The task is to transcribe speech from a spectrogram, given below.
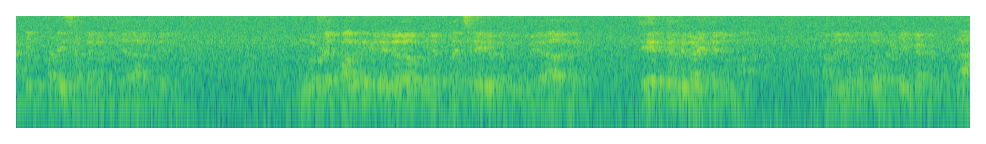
அடிப்படை சட்டங்களை பற்றி ஏதாவது தெரியுமா? உங்களுடைய பகுதிகளில் நிலவக்கூடிய பிரச்சனைகளை பற்றி உங்களுக்கு ஏதாவது தீர்க்கிறது வழி தெரியுமா? அப்படின்னு ஒவ்வொருத்தருக்கையும் கேட்டோம்னா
